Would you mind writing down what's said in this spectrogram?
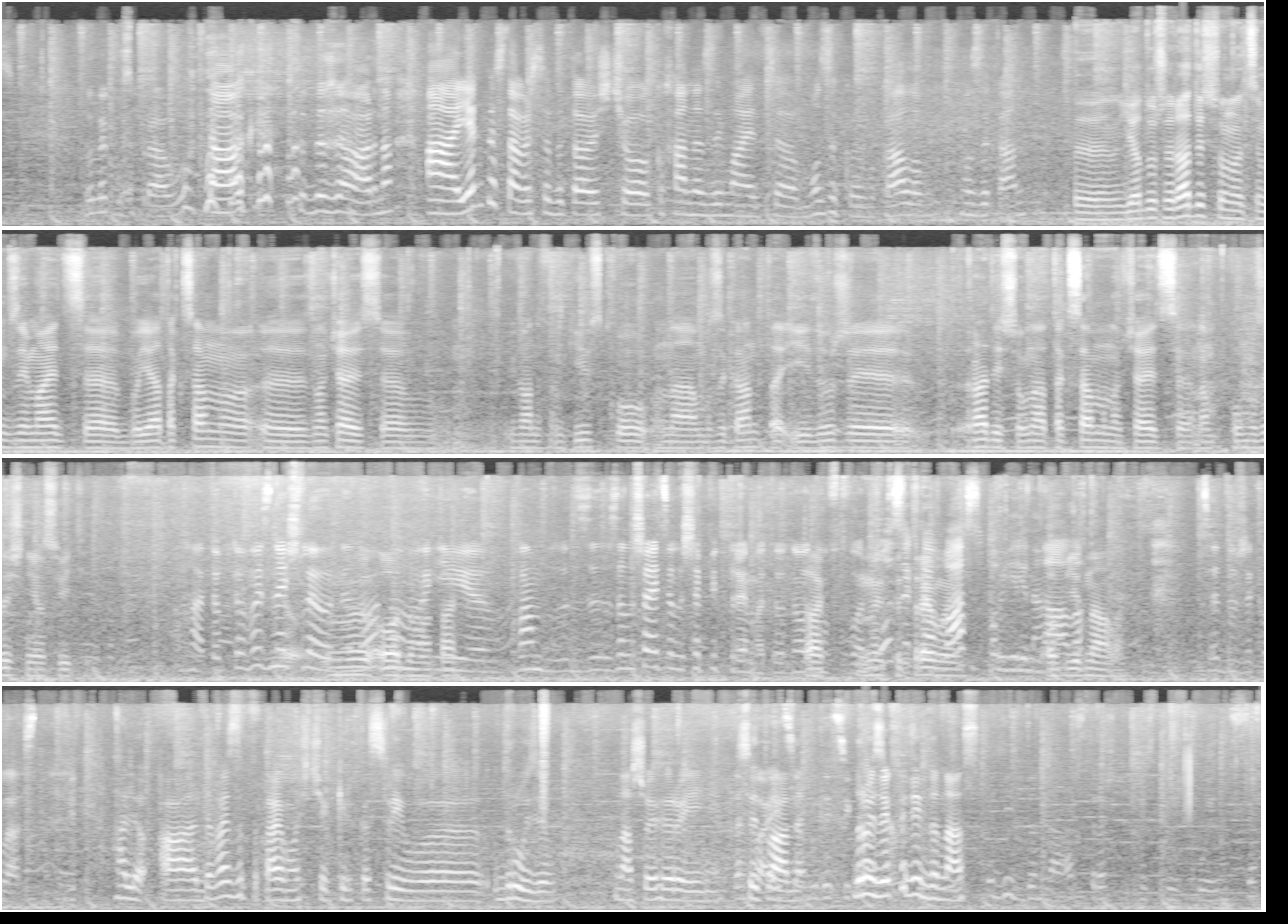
Велику справу. так. Це дуже гарно. А як ти ставишся до того, що кохана займається музикою, вокалом, музикант? Е, Я дуже радий, що вона цим займається, бо я так само е, навчаюся в Івано-Франківську на музиканта і дуже радий, що вона так само навчається на, по музичній освіті. Ага, тобто ви знайшли один Ми одного, одного, так. і вам з- залишається лише підтримати одне Так, одного в ми творчості. підтримуємо. об'єднала. Об'єднала. Це дуже класно. Галю, а давай запитаємо ще кілька слів е, друзів нашої героїні Давай, Світлани. Друзі, ходіть до нас. Ходіть до нас, трошки поспілкуємося.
